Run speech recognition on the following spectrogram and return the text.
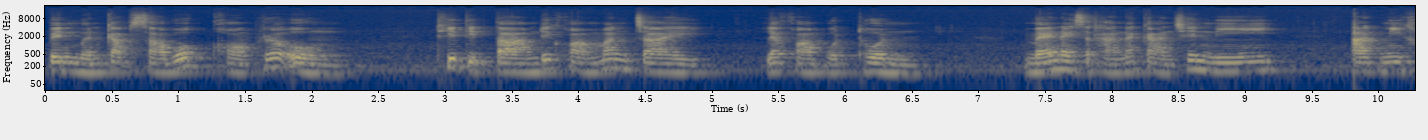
เป็นเหมือนกับสาวกของพระองค์ ที่ติดตามด้วยความมั่นใจและความอดทน แม้ในสถานการณ์เช่นนี้ อาจมีค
